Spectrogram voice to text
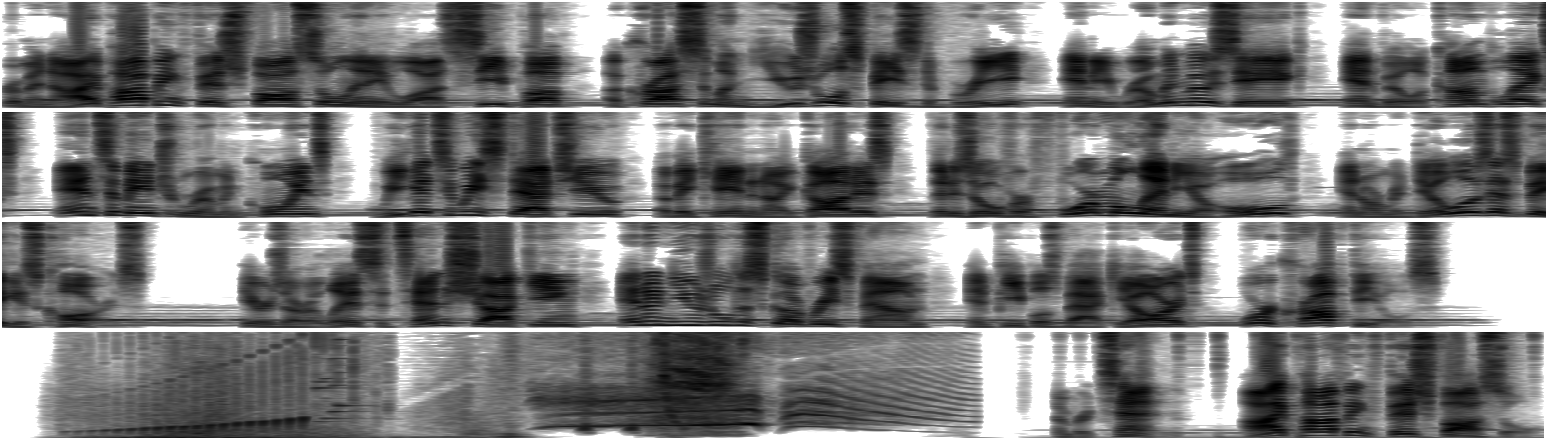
From an eye-popping fish fossil in a lost sea pup, across some unusual space debris, and a Roman mosaic and villa complex, and some ancient Roman coins, we get to a statue of a Canaanite goddess that is over 4 millennia old and armadillos as big as cars. Here's our list of 10 shocking and unusual discoveries found in people's backyards or crop fields. Number 10. Eye-popping fish fossil.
